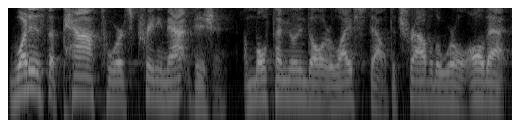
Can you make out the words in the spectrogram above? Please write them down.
What is the path towards creating that vision? A multi-million dollar lifestyle, to travel the world, all that.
